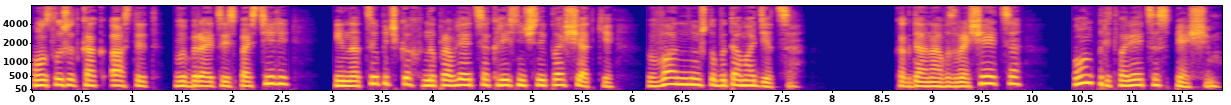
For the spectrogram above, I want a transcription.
он слышит, как Астрид выбирается из постели и на цыпочках направляется к лестничной площадке, в ванную, чтобы там одеться. Когда она возвращается, он притворяется спящим.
